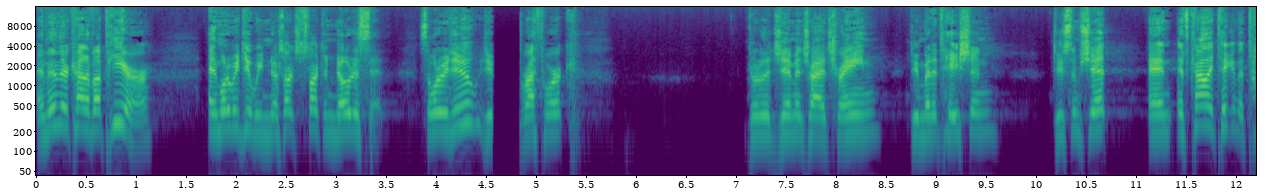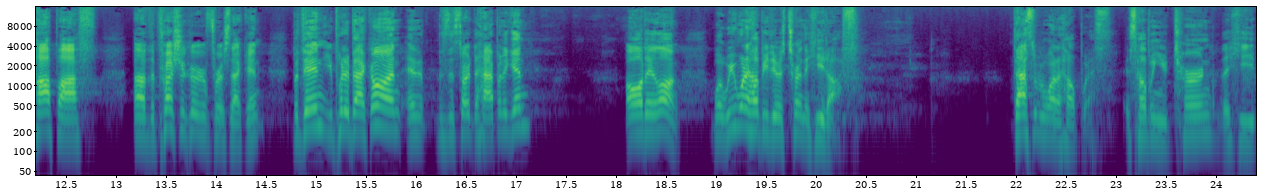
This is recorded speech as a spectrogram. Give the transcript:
And then they're kind of up here, and what do we do? We start, start to notice it. So what do we do? We do breath work, go to the gym and try to train, do meditation, do some shit. And it's kind of like taking the top off of the pressure cooker for a second, but then you put it back on, and does it start to happen again? All day long. What we want to help you do is turn the heat off. That's what we want to help with, is helping you turn the heat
